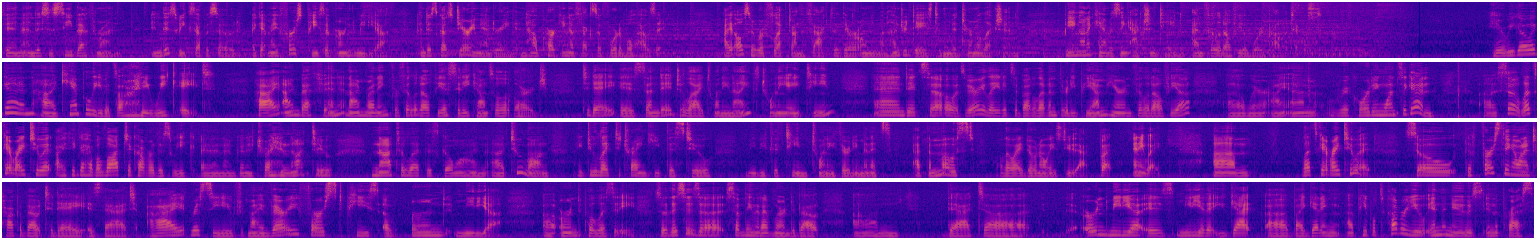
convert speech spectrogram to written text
Finn, and this is See Beth Run. In this week's episode, I get my first piece of earned media and discuss gerrymandering and how parking affects affordable housing. I also reflect on the fact that there are only 100 days to the midterm election, being on a canvassing action team, and Philadelphia ward politics. Here we go again. I can't believe it's already week eight. Hi, I'm Beth Finn, and I'm running for Philadelphia City Council at large. Today is Sunday, July 29th, 2018, and it's uh, oh, it's very late. It's about 11:30 p.m. here in Philadelphia, uh, where I am recording once again. Uh, so let's get right to it. I think I have a lot to cover this week, and I'm going to try and not to not to let this go on uh, too long. I do like to try and keep this to maybe 15, 20, 30 minutes at the most, although I don't always do that. But anyway, um, let's get right to it. So, the first thing I want to talk about today is that I received my very first piece of earned media, uh, earned publicity. So, this is uh, something that I've learned about um, that uh, earned media is media that you get uh, by getting uh, people to cover you in the news, in the press,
